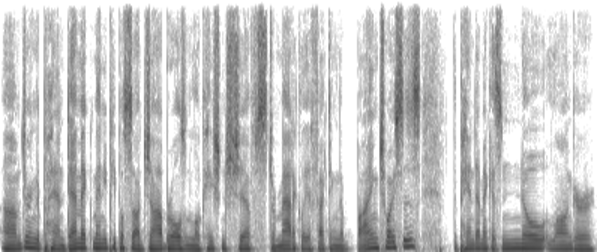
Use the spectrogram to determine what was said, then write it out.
Um, during the pandemic, many people saw job roles and location shifts dramatically affecting the buying choices. The pandemic is no longer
